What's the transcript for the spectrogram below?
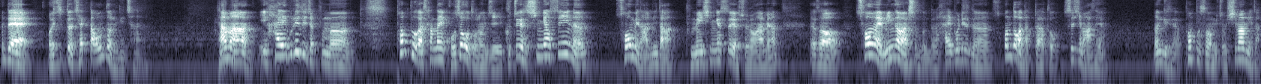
근데 어쨌든 셋 다 온도는 괜찮아요 다만 이 하이브리드 제품은 펌프가 상당히 고속으로 도는지 그쪽에서 신경 쓰이는 소음이 납니다. 분명히 신경 쓰여요 조용하면. 그래서 소음에 민감하신 분들은 하이브리드는 온도가 낮더라도 쓰지 마세요. 넘기세요. 펌프 소음이 좀 심합니다.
